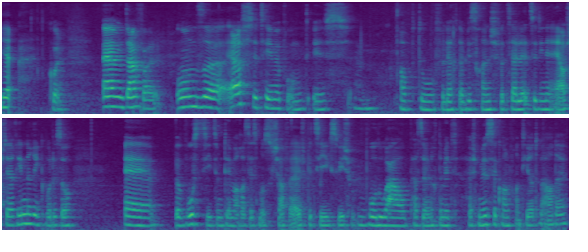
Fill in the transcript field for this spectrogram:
Ja. Cool. Ähm, in dem Fall, unser erster Themenpunkt ist, ähm, ob du vielleicht etwas kannst erzählen zu deiner ersten Erinnerung, wo du so äh, Bewusstsein zum Thema Rassismus geschaffen hast, beziehungsweise wo du auch persönlich damit hast müssen konfrontiert werden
